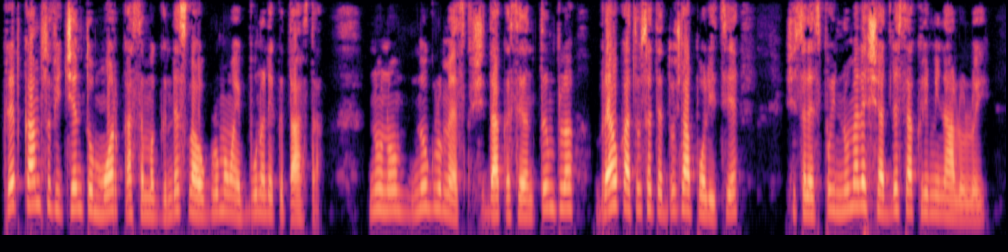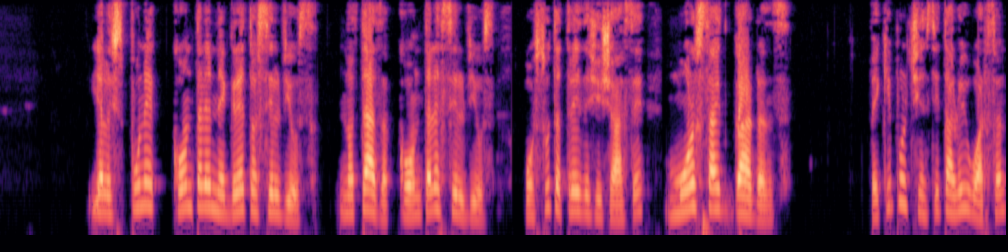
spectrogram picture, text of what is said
Cred că am suficient umor ca să mă gândesc la o glumă mai bună decât asta. Nu, nu, nu glumesc și dacă se întâmplă, vreau ca tu să te duci la poliție și să le spui numele și adresa criminalului. El își spune Contele Negreto Silvius. Notează Contele Silvius, 136, Moorside Gardens. Pe chipul cinstit al lui Warson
